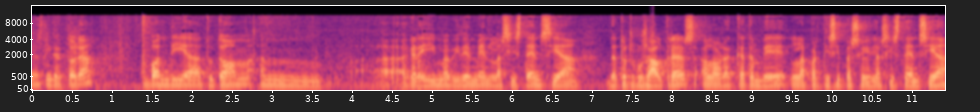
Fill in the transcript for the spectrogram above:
Gràcies, directora. Bon dia a tothom. Agraïm, evidentment, l'assistència de tots vosaltres, alhora que també la participació i l'assistència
